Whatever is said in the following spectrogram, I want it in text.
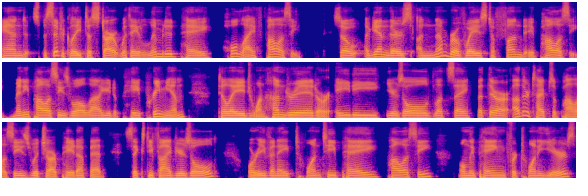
And specifically, to start with a limited pay whole life policy. So, again, there's a number of ways to fund a policy. Many policies will allow you to pay premium till age 100 or 80 years old, let's say. But there are other types of policies which are paid up at 65 years old or even a 20 pay policy, only paying for 20 years,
